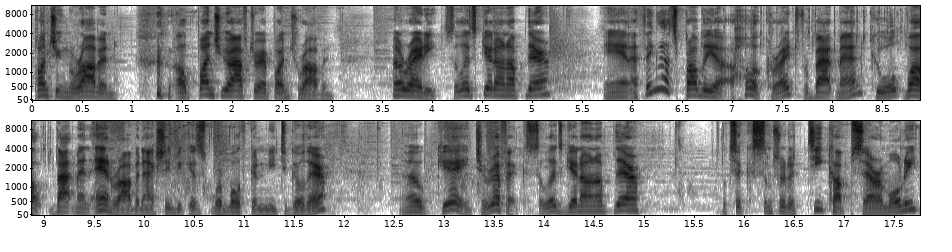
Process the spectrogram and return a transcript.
punching Robin. I'll punch you after I punch Robin. Alrighty, so let's get on up there. And I think that's probably a hook, right? For Batman. Cool. Well, Batman and Robin, actually, because we're both going to need to go there. Okay, terrific. So let's get on up there. Looks like some sort of teacup ceremony.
